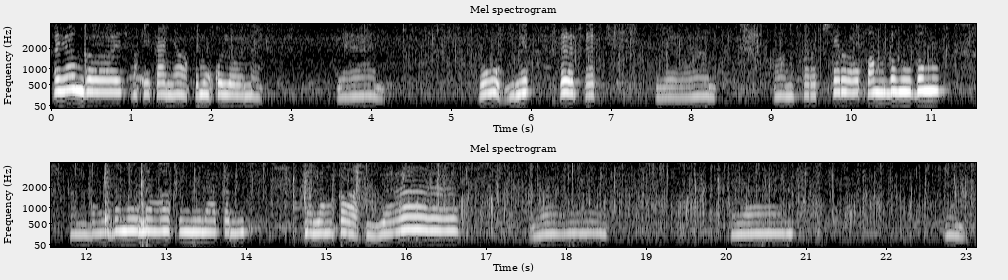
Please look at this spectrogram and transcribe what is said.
Ayan guys, nakita niya, kumukulo na. Yan. Oh, init. Yan. Ang sarap-sarap, ang bango-bango. Ang bango-bango ng aking minatamis na langka. Yan. Yan. Ayan. Ayan.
